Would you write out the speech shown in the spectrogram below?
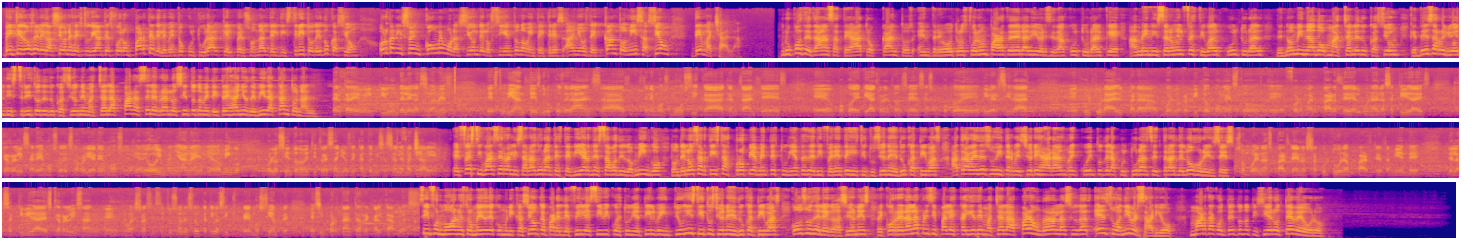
22 delegaciones de estudiantes fueron parte del evento cultural que el personal del Distrito de Educación organizó en conmemoración de los 193 años de cantonización de Machala. Grupos de danza, teatro, cantos, entre otros, fueron parte de la diversidad cultural que amenizaron el festival cultural denominado Machala Educación que desarrolló el Distrito de Educación de Machala para celebrar los 193 años de vida cantonal. Cerca de 21 delegaciones de estudiantes, grupos de danza, tenemos música, cantantes, eh, un poco de teatro, entonces es un poco de diversidad eh, cultural para, vuelvo repito, con esto eh, formar parte de alguna de las actividades que realizaremos o desarrollaremos el día de hoy, mañana y el día domingo por los 193 años de cantonización de Machala. El festival se realizará durante este viernes, sábado y domingo, donde los artistas propiamente estudiantes de diferentes instituciones educativas a través de sus intervenciones harán recuentos de la cultura ancestral de los orenses. Son buenas parte de nuestra cultura, parte también de, de las actividades que realizan eh, nuestras instituciones educativas y que creemos siempre es importante recalcarlas. Se informó a nuestro medio de comunicación que para el desfile cívico estudiantil 21 instituciones educativas con sus delegaciones recorrerán las principales calles de Machala para honrar a la ciudad en su aniversario. Marta Contento Noticiero TV Oro.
